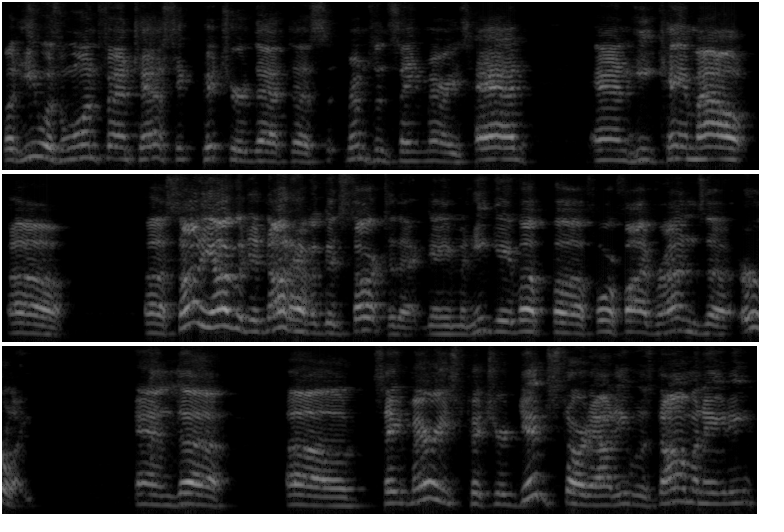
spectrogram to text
but he was one fantastic pitcher that uh, Remsen St. Mary's had, and he came out. Uh, uh, Santiago did not have a good start to that game, and he gave up uh, four or five runs uh, early. And uh, uh, St. Mary's pitcher did start out; he was dominating,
